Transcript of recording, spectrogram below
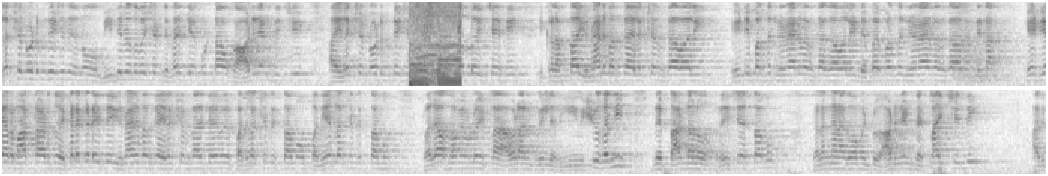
ఎలక్షన్ నోటిఫికేషన్ నువ్వు బీసీ రిజర్వేషన్ డిసైడ్ చేయకుండా ఒక ఆర్డినెన్స్ ఇచ్చి ఆ ఎలక్షన్ నోటిఫికేషన్లో ఇచ్చేసి ఇక్కడంతా యునానిమస్గా ఎలక్షన్స్ కావాలి. ఎయిటీ పర్సెంట్ యునానిమస్గా కావాలి. డెబ్బై పర్సెంట్ యునానిమస్ కావాలి. నిన్న కేటీఆర్ మాట్లాడుతూ ఎక్కడెక్కడైతే యునానిమస్గా ఎలక్షన్ సాధితే పది లక్షలు ఇస్తాము పదిహేను లక్షలు ఇస్తాము ప్రజాస్వామ్యంలో ఇట్లా అవడానికి వీల్లేదు. ఈ ఇష్యూస్ అన్నీ రేపు తాండాలో రేస్ చేస్తాము. తెలంగాణ గవర్నమెంట్ ఆర్డినెన్స్ ఎట్లా ఇచ్చింది? అది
